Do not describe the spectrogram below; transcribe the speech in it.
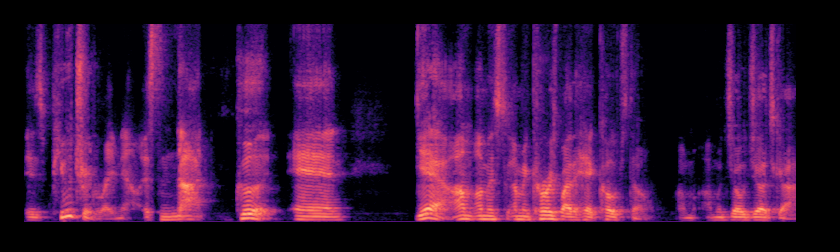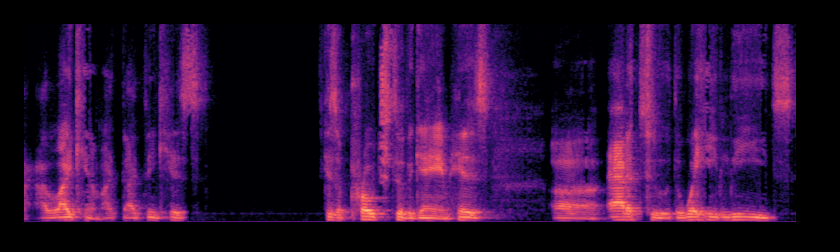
is putrid right now. It's not good. And yeah, I'm I'm I'm encouraged by the head coach though. I'm I'm a Joe Judge guy. I like him. I I think his his approach to the game, his uh, attitude, the way he leads,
